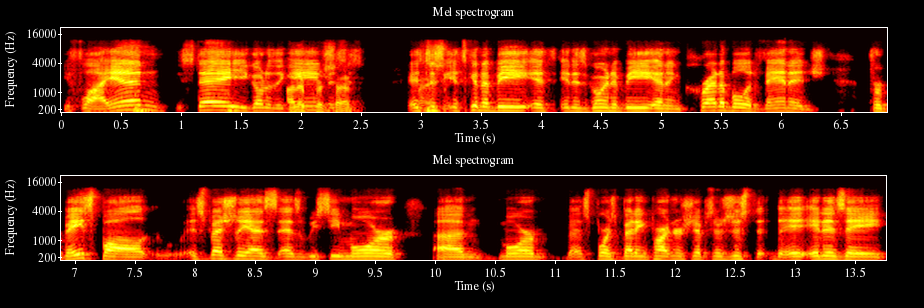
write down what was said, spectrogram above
You fly in, you stay, you go to the game. It's, just, it's right. just it's going to be it, it is going to be an incredible advantage for baseball, especially as as we see more um, more uh, sports betting partnerships. There's just it, it is a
